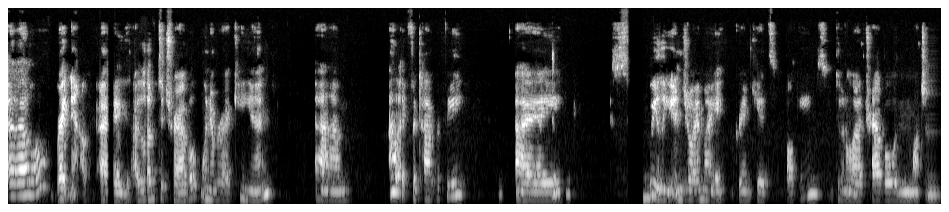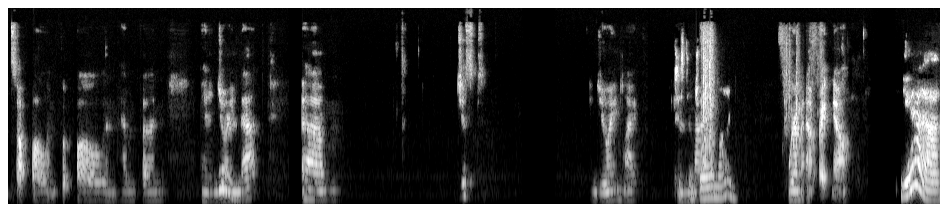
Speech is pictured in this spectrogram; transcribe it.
Uh, well, right now, I, I love to travel whenever I can. Um, I like photography. I really enjoy my grandkids' ball games, doing a lot of travel and watching softball and football and having fun and enjoying that. Um, just enjoying life. Just enjoying life. where I'm at right now. Yeah.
